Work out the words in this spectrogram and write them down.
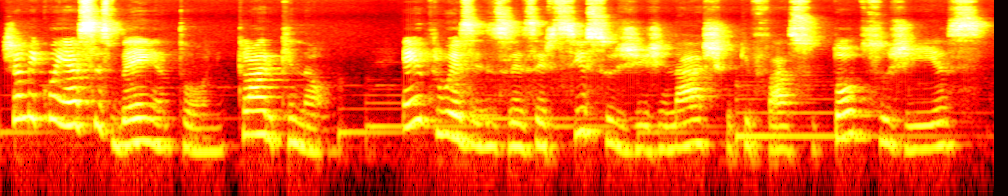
Já me conheces bem, Antônio. Claro que não. Entre os exercícios de ginástica que faço todos os dias,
